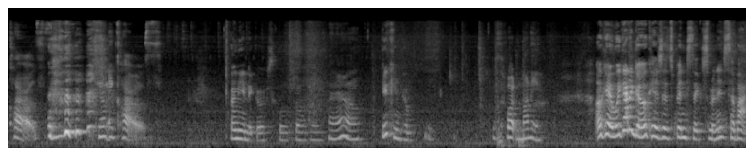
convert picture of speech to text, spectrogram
clothes. You don't need clothes. I need to go school shopping. I know. You can come. With what money? Okay, we gotta go because it's been six minutes. So bye.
